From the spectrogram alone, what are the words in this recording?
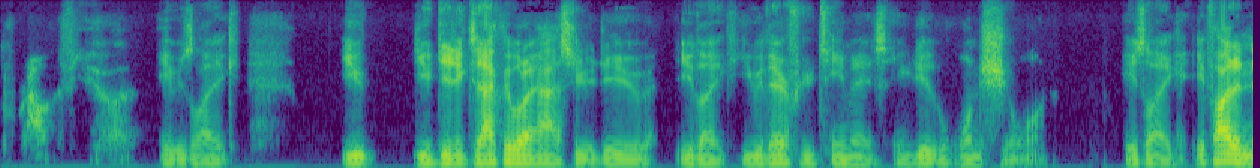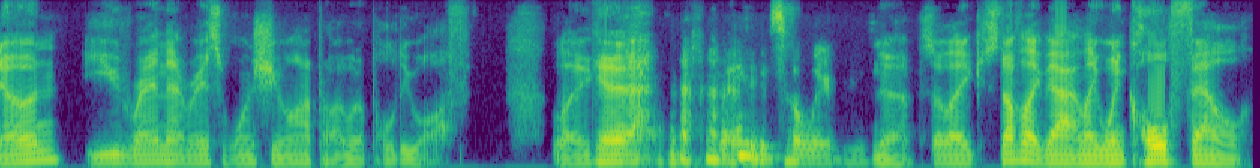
proud of you." He was like, "You you did exactly what I asked you to do. You like you were there for your teammates, and you did one shoe on." He's like, "If I'd have known you ran that race with one shoe on, I probably would have pulled you off." Like, yeah, it's hilarious. yeah. So like stuff like that. Like when Cole fell,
